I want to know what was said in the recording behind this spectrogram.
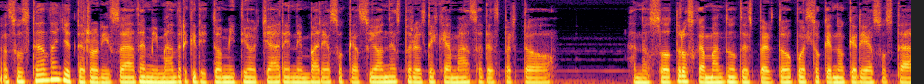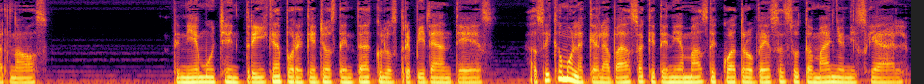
Asustada y aterrorizada, mi madre gritó a mi tío Yaren en varias ocasiones, pero este jamás se despertó. A nosotros jamás nos despertó puesto que no quería asustarnos. Tenía mucha intriga por aquellos tentáculos trepidantes, así como la calabaza que tenía más de cuatro veces su tamaño inicial.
